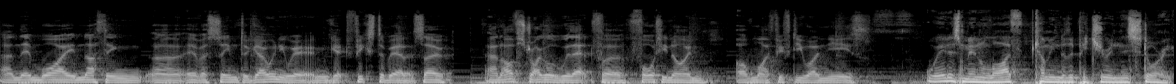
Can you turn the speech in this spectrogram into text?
and then why nothing uh, ever seemed to go anywhere and get fixed about it. So, and I've struggled with that for 49 of my 51 years. Where does Men Alive come into the picture in this story?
